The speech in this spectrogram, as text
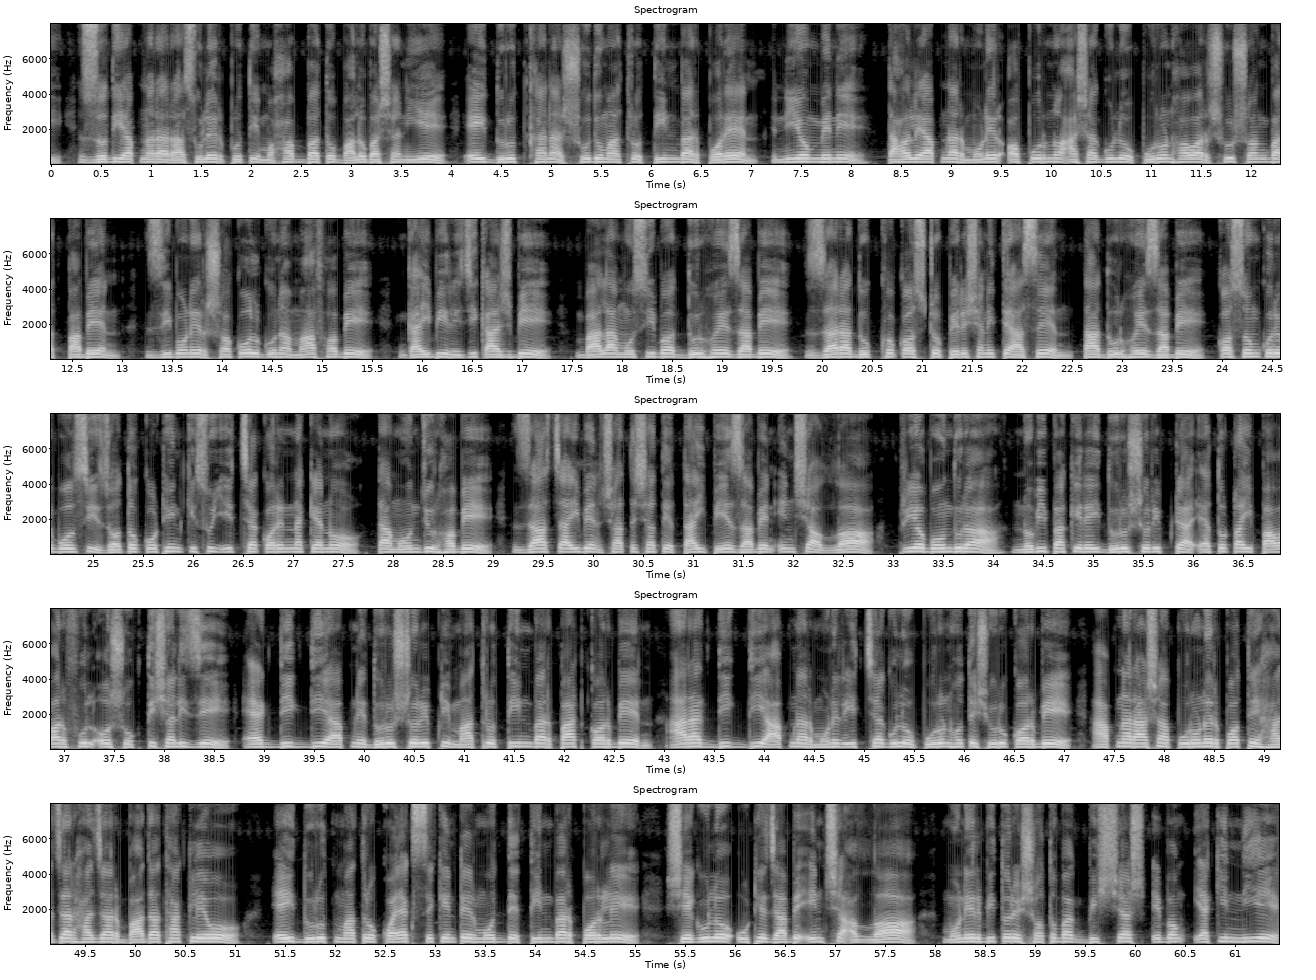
যদি আপনারা রাসুলের প্রতি মহাব্বাত ও ভালোবাসা নিয়ে এই দুরুৎখানা শুধুমাত্র তিনবার পড়েন, নিয়ম মেনে, তাহলে আপনার মনের অপূর্ণ আশাগুলো পূরণ হওয়ার সুসংবাদ পাবেন। জীবনের সকল গুণা মাফ হবে, গাইবি রিজিক আসবে, বালা মুসিবত দূর হয়ে যাবে। যারা দুঃখ, কষ্ট, পেরেশানিতে আছেন, তা দূর হয়ে যাবে। কসম করে বলছি, যত কঠিন কিছুই ইচ্ছা করেন না কেন, তা মঞ্জুর হবে। যা চাইবেন সাথে সাথে তাই পেয়ে যাবেন ইনশাআল্লাহ। প্রিয় বন্ধুরা, নবী পাকের এই দুরুজ শরীফটা এতটাই পাওয়ারফুল ও শক্তিশালী যে এক দিক দিয়ে আপনি দুরুজ শরীফটি মাত্র তিনবার পাঠ করবেন আর এক দিক দিয়ে আপনার মনের ইচ্ছাগুলো পূরণ হতে শুরু করবে। আপনার আশা পূরণের পথে হাজার হাজার বাধা থাকলেও এই দূরত মাত্র কয়েক সেকেন্ডের মধ্যে তিনবার পড়লে সেগুলো উঠে যাবে ইনশাআল্লাহ। মনের ভিতরে শতভাগ বিশ্বাস এবং একই নিয়ে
